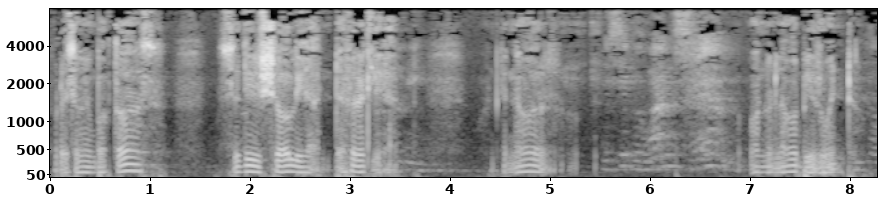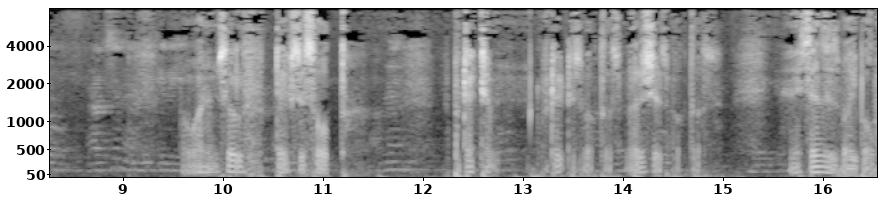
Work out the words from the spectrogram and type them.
But by serving Bhaktas, Siddhi is surely had, definitely had. One can never, one will never be ruined. Bhagavan himself takes this oath to protect him, protect his Bhaktas, nourish his Bhaktas. And he sends his Vaibhav.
